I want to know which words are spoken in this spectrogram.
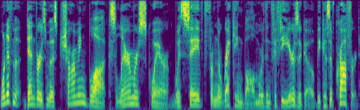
One of Denver's most charming blocks, Larimer Square, was saved from the wrecking ball more than 50 years ago because of Crawford.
